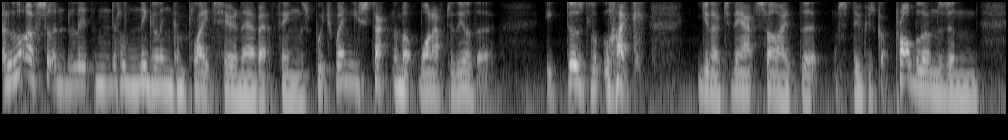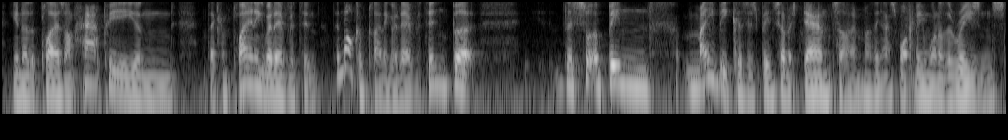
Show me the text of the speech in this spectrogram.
a lot of sort of little niggling complaints here and there about things which when you stack them up one after the other it does look like you know to the outside that snooker's got problems and you know the players aren't happy and they're complaining about everything they're not complaining about everything but there's sort of been maybe because there's been so much downtime. I think that's what been one of the reasons.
